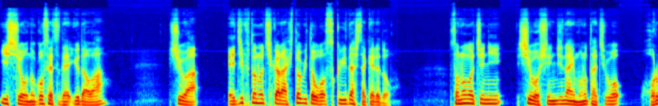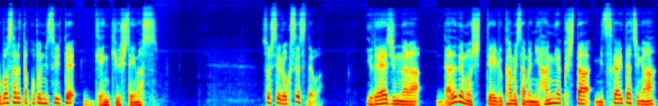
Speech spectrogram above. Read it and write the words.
一章の五節でユダは「主はエジプトの地から人々を救い出したけれどその後に主を信じない者たちを滅ぼされたことについて言及しています。そして6節ではユダヤ人なら誰でも知っている神様に反逆した見つかりたちが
